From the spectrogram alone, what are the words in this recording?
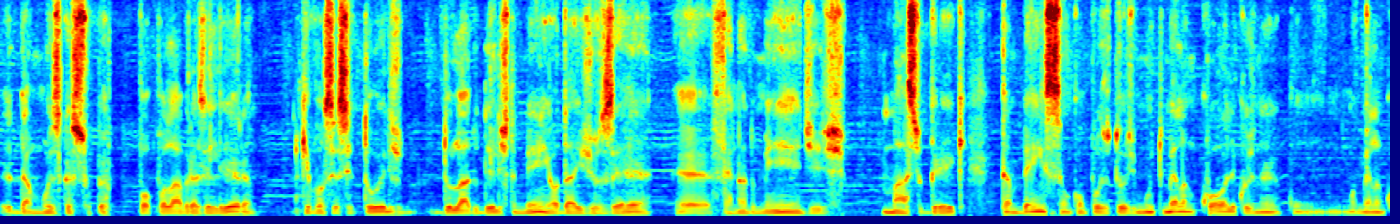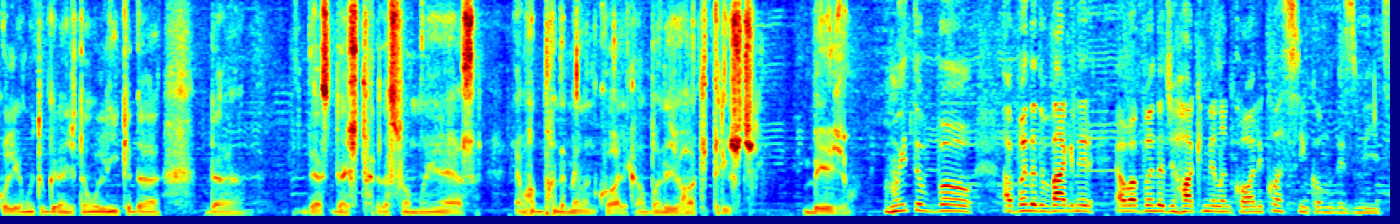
da música super popular brasileira que você citou, eles do lado deles também, Odaí José, é, Fernando Mendes, Márcio Greik, também são compositores muito melancólicos, né? Com uma melancolia muito grande. Então o link da, da, da, da história da sua mãe é essa. É uma banda melancólica, uma banda de rock triste. Beijo. Muito bom! A banda do Wagner é uma banda de rock melancólico, assim como The Smiths.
